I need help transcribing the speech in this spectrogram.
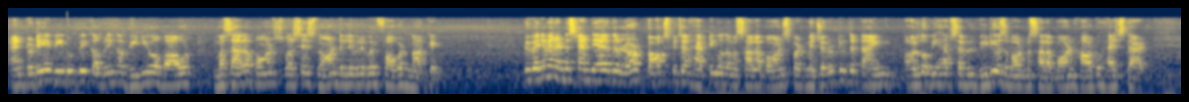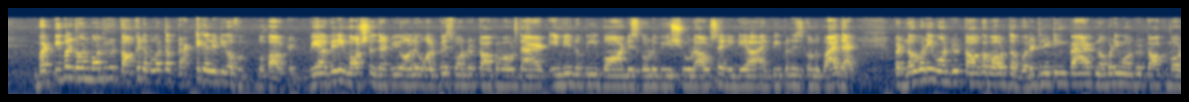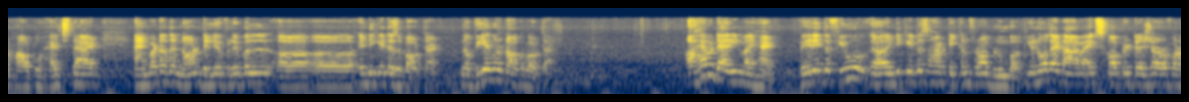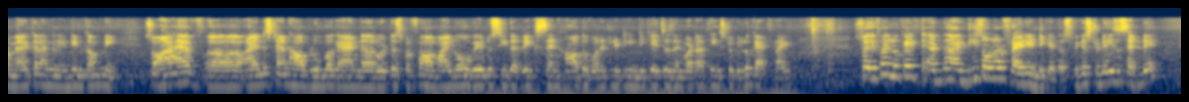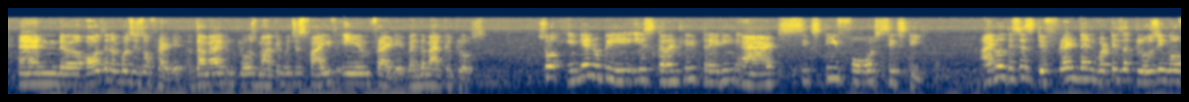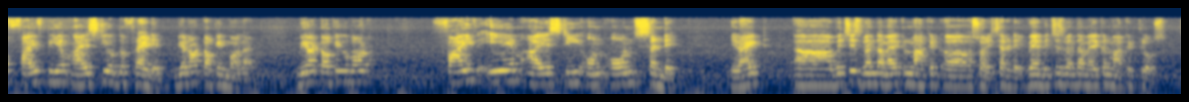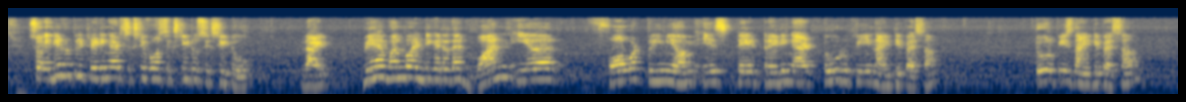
and today we would be covering a video about masala bonds versus non-deliverable forward market. We very well understand there, there are a lot of talks which are happening on the masala bonds but majority of the time although we have several videos about masala bond, how to hedge that but people don't want to talk it about the practicality of about it. We are very emotional that we always want to talk about that indian rupee bond is going to be issued outside india and people is going to buy that. But nobody want to talk about the volatility impact. Nobody want to talk about how to hedge that. And what are the non-deliverable uh, uh, indicators about that? Now we are going to talk about that. I have a diary in my hand wherein the few uh, indicators I have taken from Bloomberg. You know that I am ex-corporate treasurer for American and an Indian company. So I have, uh, I understand how Bloomberg and uh, Reuters perform. I know where to see the risks and how the volatility indicators and what are things to be looked at, right? So if I look at, at the, and these all are Friday indicators because today is a Saturday and uh, all the numbers is of Friday. The American close market which is 5 a.m. Friday when the market close. So Indian rupee is currently trading at 64.60. I know this is different than what is the closing of 5 p.m. IST of the Friday. We are not talking about that. We are talking about 5 a.m. IST on on Sunday, right? Uh, which is when the American market, uh, sorry, Saturday, when which is when the American market close. So Indian rupee trading at 64.60 to 62, right? We have one more indicator that one year forward premium is trading at 2 rupee 90 paisa 2 rupees 90 paisa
